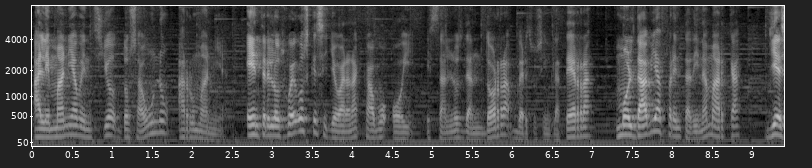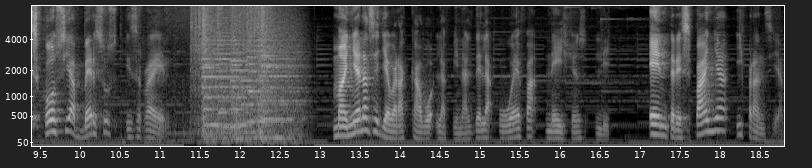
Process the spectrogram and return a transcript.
Alemania venció 2 a 1 a Rumania. Entre los juegos que se llevarán a cabo hoy están los de Andorra versus Inglaterra, Moldavia frente a Dinamarca y Escocia versus Israel. Mañana se llevará a cabo la final de la UEFA Nations League entre España y Francia.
